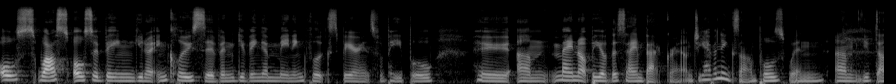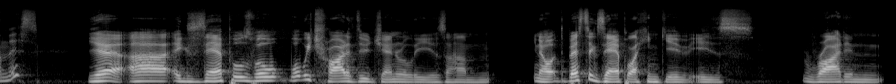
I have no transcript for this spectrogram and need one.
also whilst also being, you know, inclusive and giving a meaningful experience for people who um, may not be of the same background? Do you have any examples when um, you've done this? Yeah, uh, examples. Well, what we try to do generally is, um, you know, the best example I can give is right in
